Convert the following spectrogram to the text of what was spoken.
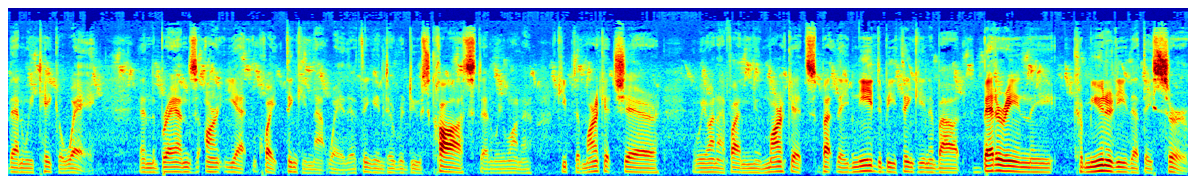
than we take away. And the brands aren't yet quite thinking that way. They're thinking to reduce cost and we want to keep the market share and we want to find new markets, but they need to be thinking about bettering the community that they serve,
